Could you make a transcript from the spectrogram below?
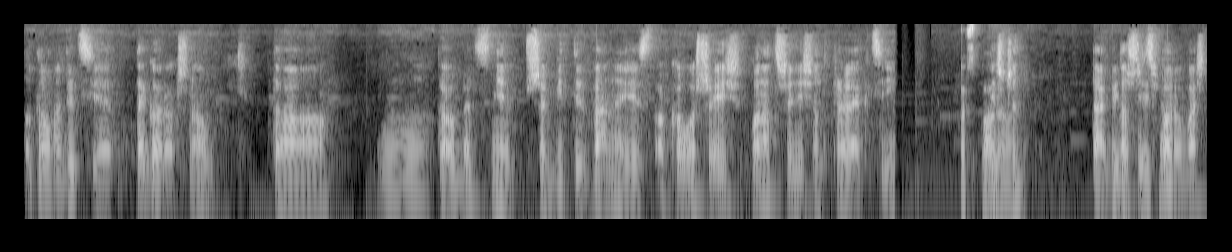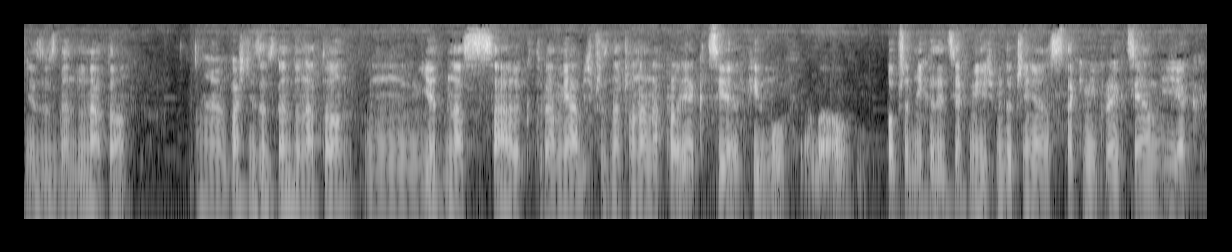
o tą edycję tegoroczną, to, mm, to obecnie przewidywane jest około 6, ponad 60 prelekcji. To sporo. Jeszcze, tak, 60? dosyć sporo. Właśnie ze względu na to, e, właśnie ze względu na to, mm, jedna z sal, która miała być przeznaczona na projekcje filmów, no bo w poprzednich edycjach mieliśmy do czynienia z takimi projekcjami jak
